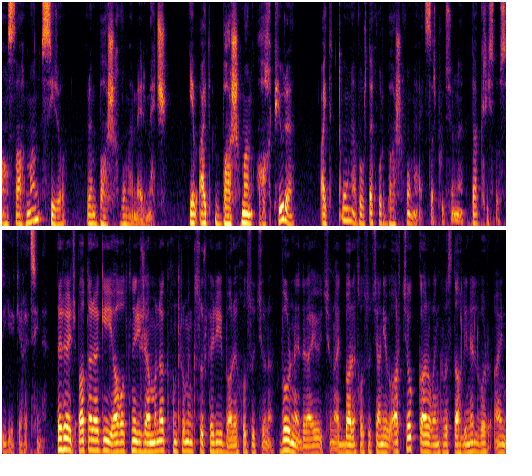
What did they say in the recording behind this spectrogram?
անսահման սիրո ուրեմն բաշխվում է մեր մեջ։ Եվ այդ բաշխման աղբյուրը, այդ տունը, որտեղ որ բաշխվում է այդ սրբությունը, դա Քրիստոսի եկեղեցին է։ Տեր հայր, պատարագի աղոթքների ժամանակ խնդրում ենք սուրբերի բարեխոսությունը։ Որն է դրա էությունը այդ բարեխոսության եւ արդյոք կարող ենք վստահ լինել, որ այն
